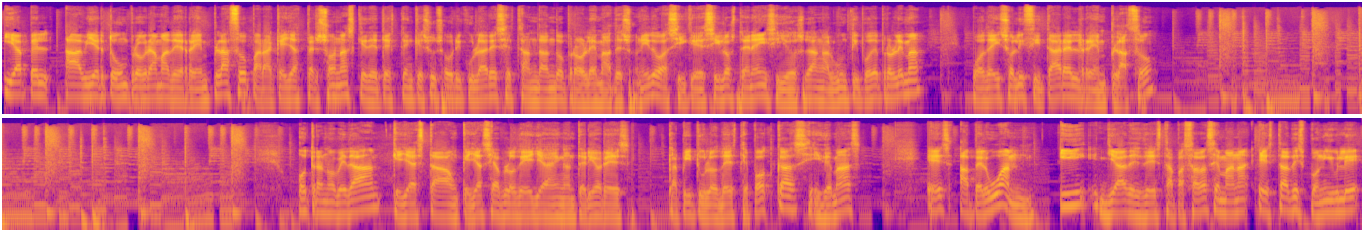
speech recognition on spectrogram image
y Apple ha abierto un programa de reemplazo para aquellas personas que detecten que sus auriculares están dando problemas de sonido. Así que si los tenéis y os dan algún tipo de problema, podéis solicitar el reemplazo. Otra novedad que ya está, aunque ya se habló de ella en anteriores capítulos de este podcast y demás, es Apple One y ya desde esta pasada semana está disponible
